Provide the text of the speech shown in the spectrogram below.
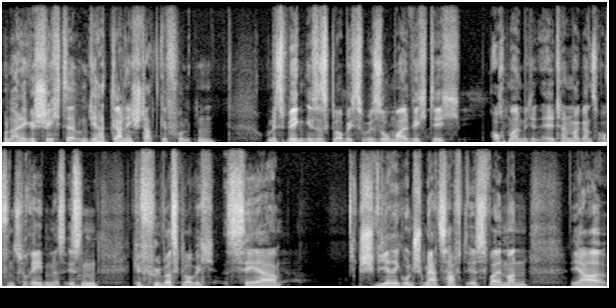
und eine Geschichte und die hat gar nicht stattgefunden. Und deswegen ist es, glaube ich, sowieso mal wichtig, auch mal mit den Eltern mal ganz offen zu reden. Das ist ein Gefühl, was, glaube ich, sehr schwierig und schmerzhaft ist, weil man ja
